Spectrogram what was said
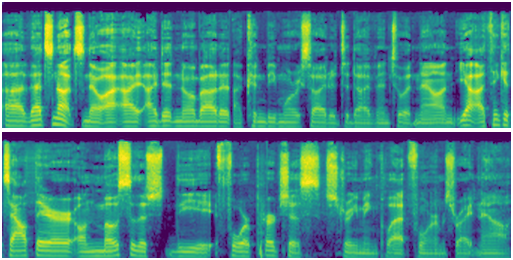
Uh, that's nuts. No, I, I, I didn't know about it. I couldn't be more excited to dive into it now. And yeah, I think it's out there on most of the sh- the for purchase streaming platforms right now,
